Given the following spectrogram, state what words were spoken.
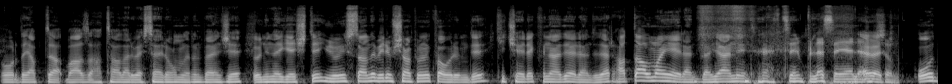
orada yaptığı bazı hatalar vesaire onların bence önüne geçti. Yunanistan'da benim şampiyonluk favorimdi ki çeyrek finalde elendiler. Hatta Almanya elendiler. Yani Senin plaseye elenmiş Evet. oldun. o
